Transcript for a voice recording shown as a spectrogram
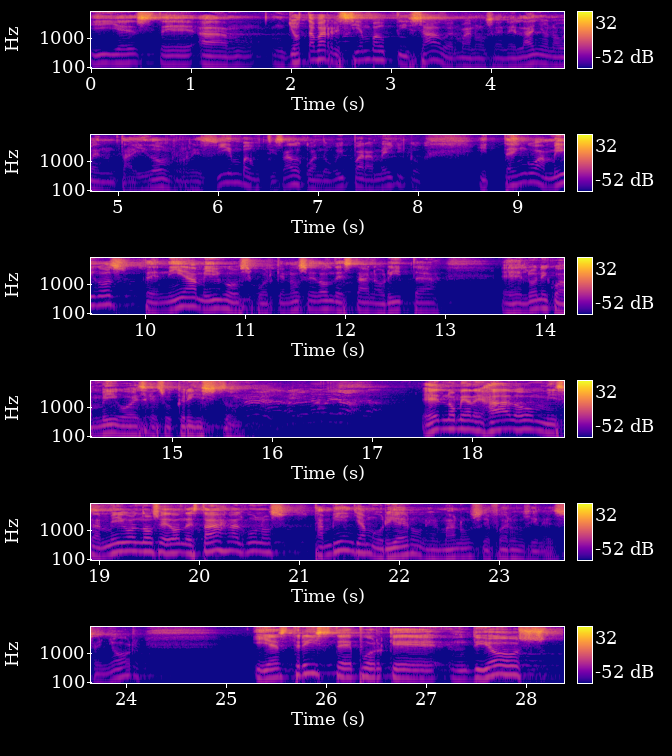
y este, yo estaba recién bautizado, hermanos, en el año 92, recién bautizado cuando fui para México. Y tengo amigos, tenía amigos, porque no sé dónde están ahorita. El único amigo es Jesucristo. Él no me ha dejado, mis amigos no sé dónde están, algunos también ya murieron, hermanos, se fueron sin el Señor. Y es triste porque Dios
